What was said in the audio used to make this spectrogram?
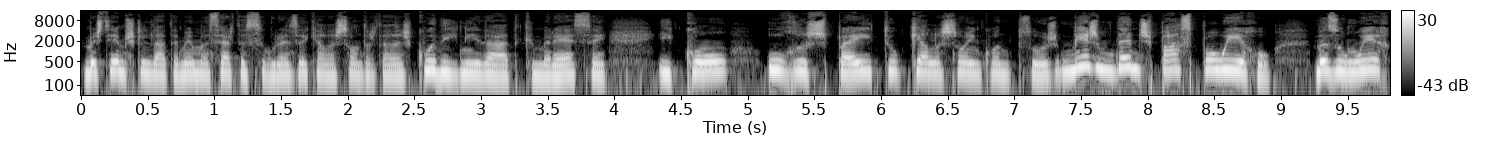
mas temos que lhe dar também uma certa segurança que elas são tratadas com a dignidade que merecem e com o respeito que elas são enquanto pessoas, mesmo dando espaço para o erro, mas um erro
